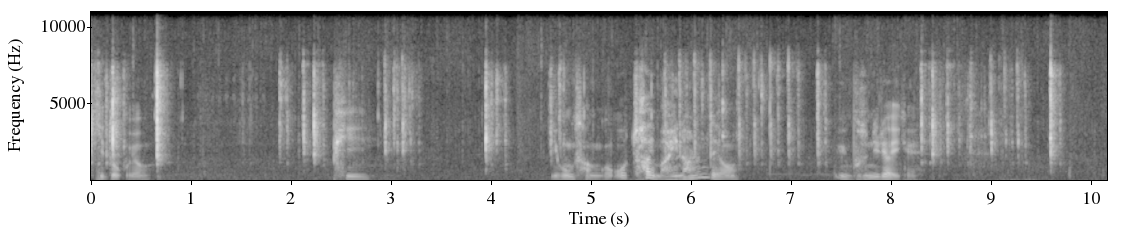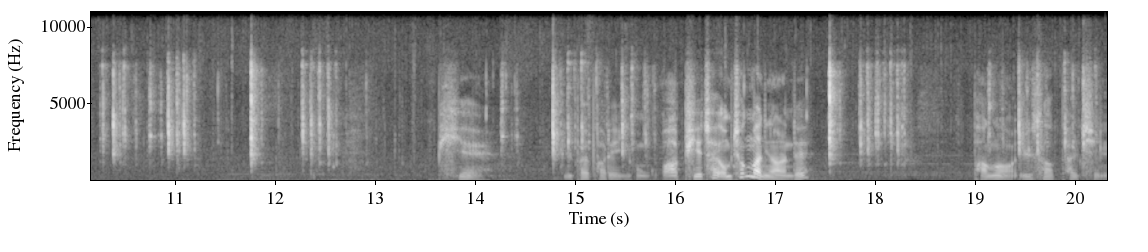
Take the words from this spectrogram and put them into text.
기도고요. P 2030 오, 차이 많이 나는데요. 이게 무슨 일이야 이게 피해 188에 209. 와, 피해 차이 엄청 많이 나는데? 방어 1487.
